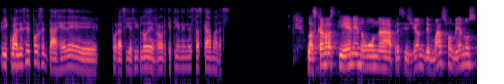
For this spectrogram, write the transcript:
¿Y cuál es el porcentaje de, por así decirlo, de error que tienen estas cámaras? Las cámaras tienen una precisión de más o menos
